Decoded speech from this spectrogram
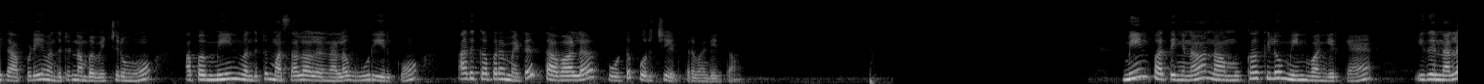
இதை அப்படியே வந்துட்டு நம்ம வச்சுருவோம். அப்போ மீன் வந்துட்டு மசாலாவில் நல்லா ஊறி இருக்கும். அதுக்கப்புறமேட்டு தவாவில் போட்டு பொறிச்சு எடுத்துட வேண்டியது தான் மீன் பார்த்திங்கன்னா நான் முக்கால் கிலோ மீன் வாங்கியிருக்கேன். இது நல்ல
